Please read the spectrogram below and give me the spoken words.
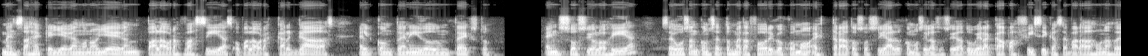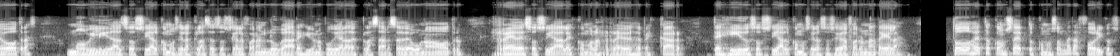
mensajes que llegan o no llegan, palabras vacías o palabras cargadas, el contenido de un texto. En sociología se usan conceptos metafóricos como estrato social, como si la sociedad tuviera capas físicas separadas unas de otras, movilidad social, como si las clases sociales fueran lugares y uno pudiera desplazarse de uno a otro, redes sociales, como las redes de pescar, tejido social, como si la sociedad fuera una tela, todos estos conceptos, como son metafóricos,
